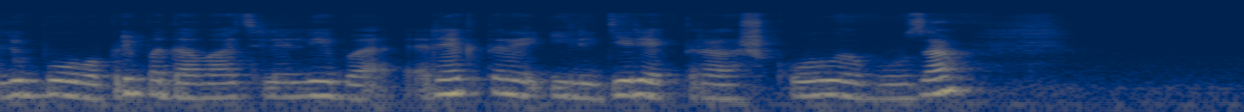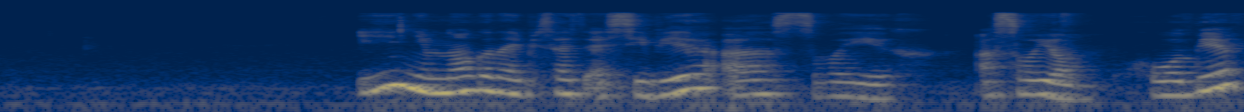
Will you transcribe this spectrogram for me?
любого преподавателя, либо ректора или директора школы, вуза. И немного написать о себе, о, своих, о своем хобби,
